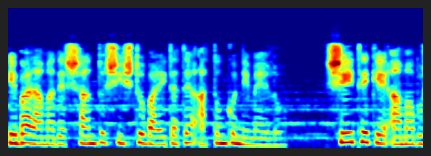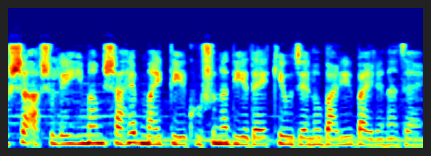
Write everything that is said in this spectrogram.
এবার আমাদের শান্ত শিষ্ট বাড়িটাতে আতঙ্ক নেমে এলো। সেই থেকে আমাবস্যা আসলে ইমাম সাহেব মাইক দিয়ে ঘোষণা দিয়ে দেয় কেউ যেন বাড়ির বাইরে না যায়।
